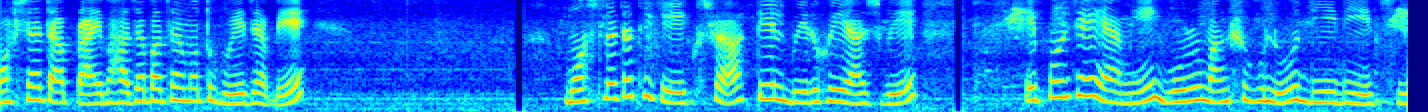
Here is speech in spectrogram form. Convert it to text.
মশলাটা প্রায় ভাজা ভাজার মতো হয়ে যাবে। মশলাটা থেকে এক্সট্রা তেল বের হয়ে আসবে। এ পর্যায়ে আমি গরুর মাংসগুলো দিয়ে দিয়েছি।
